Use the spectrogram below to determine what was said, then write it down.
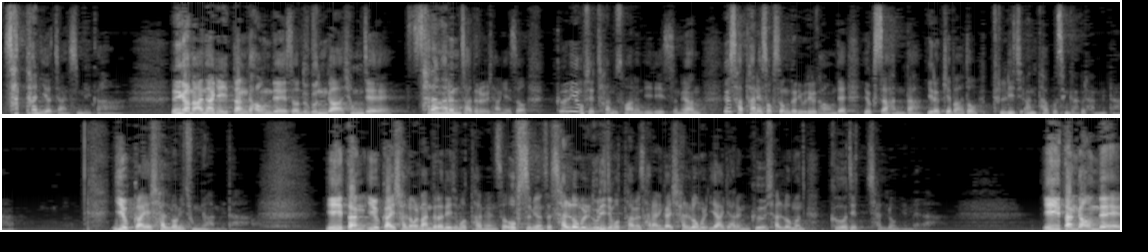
사탄이었지 않습니까? 그러니까 만약에 이 땅 가운데에서 누군가 형제 사랑하는 자들을 향해서 끊임없이 참소하는 일이 있으면 그 사탄의 속성들이 우리 가운데 역사한다. 이렇게 봐도 틀리지 않다고 생각을 합니다. 이웃과의 샬롬이 중요합니다. 이 땅 이웃과의 샬롬을 만들어내지 못하면서 없으면서 샬롬을 누리지 못하면서 하나님과의 샬롬을 이야기하는 그 샬롬은 거짓 샬롬입니다. 이 땅 가운데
